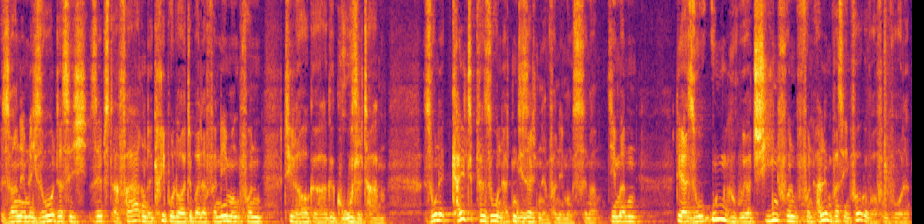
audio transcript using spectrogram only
Es war nämlich so, dass sich selbst erfahrene Kripo-Leute bei der Vernehmung von Thiel Hauke gegruselt haben. So eine kalte Person hatten die selten im Vernehmungszimmer. Jemanden, der so ungerührt schien von, von allem, was ihm vorgeworfen wurde,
